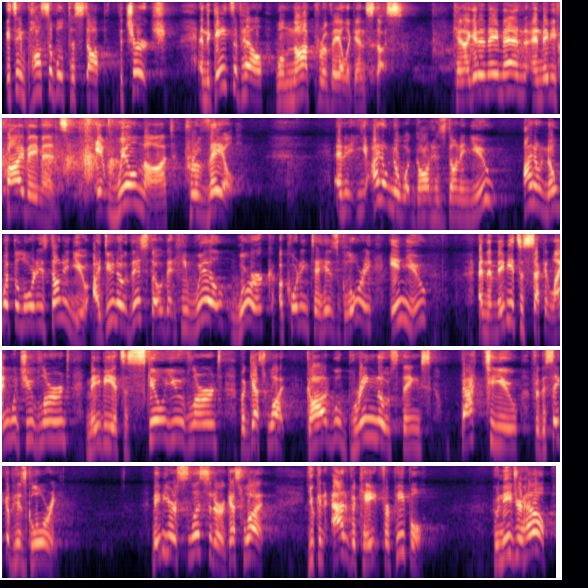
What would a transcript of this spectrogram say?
It's impossible to stop the church. And the gates of hell will not prevail against us. Can I get an amen and maybe five amens? It will not prevail. And I don't know what God has done in you. I don't know what the Lord has done in you. I do know this, though, that He will work according to His glory in you. And that maybe it's a second language you've learned, maybe it's a skill you've learned, but guess what? God will bring those things back to you for the sake of His glory. Maybe you're a solicitor. Guess what? You can advocate for people who need your help.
